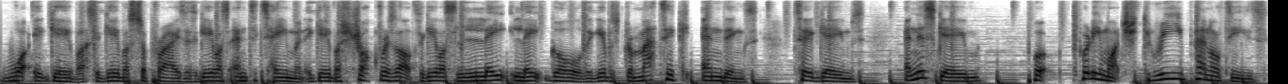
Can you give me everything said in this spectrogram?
what it gave us. It gave us surprises, it gave us entertainment, it gave us shock results, it gave us late, late goals, it gave us dramatic endings to games. And this game put pretty much three penalties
